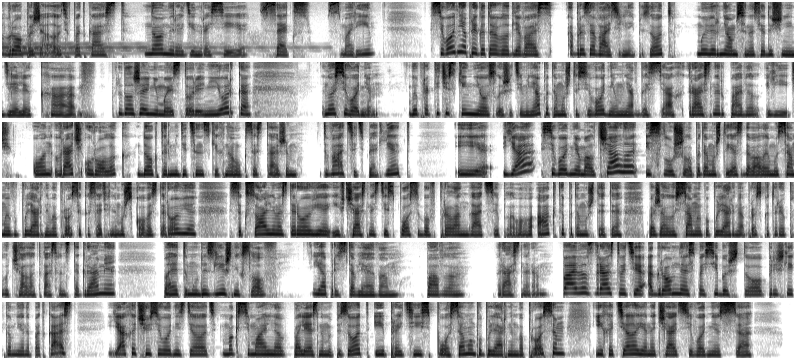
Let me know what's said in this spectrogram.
Добро пожаловать в подкаст номер один России «Секс с Мари». Сегодня я приготовила для вас образовательный эпизод. Мы вернемся на следующей неделе к продолжению моей истории Нью-Йорка. Но сегодня вы практически не услышите меня, потому что сегодня у меня в гостях Раснер Павел Ильич. Он врач-уролог, доктор медицинских наук со стажем 25 лет, и я сегодня молчала и слушала, потому что я задавала ему самые популярные вопросы касательно мужского здоровья, сексуального здоровья и, в частности, способов пролонгации полового акта, потому что это, пожалуй, самый популярный вопрос, который я получала от вас в Инстаграме. Поэтому без лишних слов я представляю вам Павла Раснера. Павел, здравствуйте. Огромное спасибо, что пришли ко мне на подкаст. Я хочу сегодня сделать максимально полезным эпизод и пройтись по самым популярным вопросам. И хотела я начать сегодня с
